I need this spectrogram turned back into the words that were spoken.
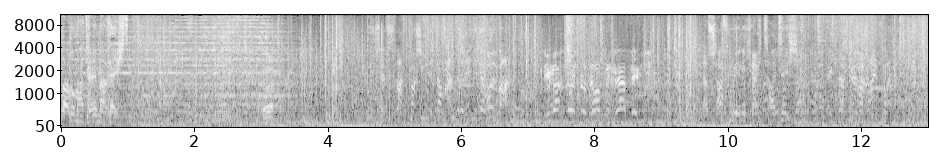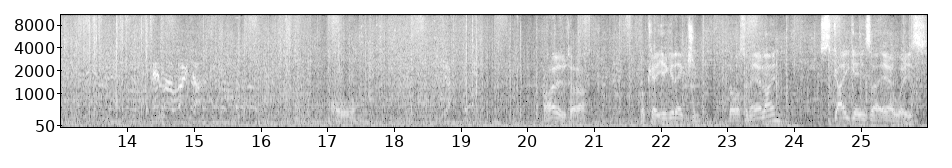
Warum hat er immer recht? Ja. Gusevs Frachtmaschine ist am anderen Ende der Rollbahn. Die machen euch da draußen fertig. Das schaffen wir nicht rechtzeitig. Ich lass mir was einfallen. Immer weiter. Oh. Alter. Okay, hier geht Action. Da was für eine Airline? Skygazer Airways.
